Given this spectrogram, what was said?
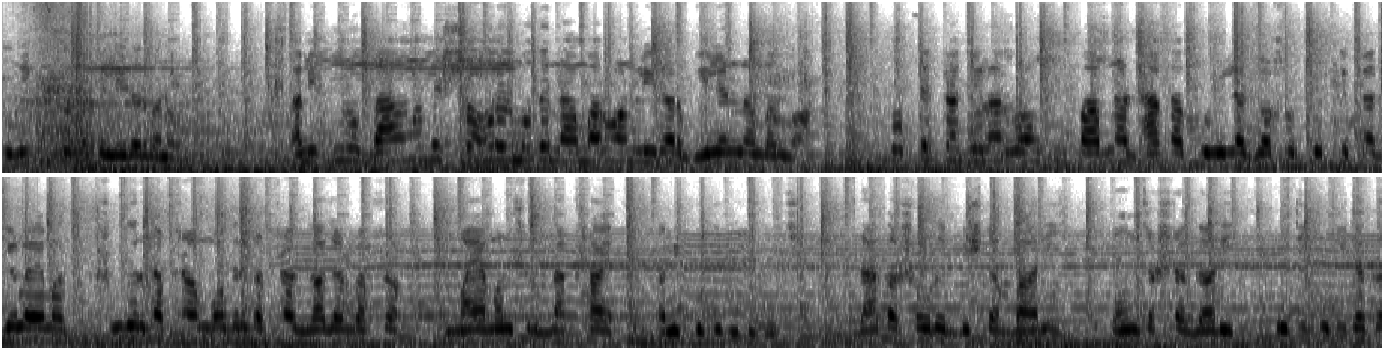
তুমি কিন্তু আমাকে লিডার বানাও আমি পুরো বাংলাদেশ শহরের মধ্যে number one leader villain number one প্রত্যেকটা জেলার রংপুর পাবনা, ঢাকা, কুমিল্লা, যশোর, প্রত্যেকটা জেলায় আমার সুদের ব্যবসা, মদের ব্যবসা, গাজার ব্যবসা, মায়া মানুষের ব্যবসায় আমি কোটি কোটি করছি ঢাকা শহরে বিশটা বাড়ি, পঞ্চাশটা গাড়ি, কোটি কোটি টাকা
